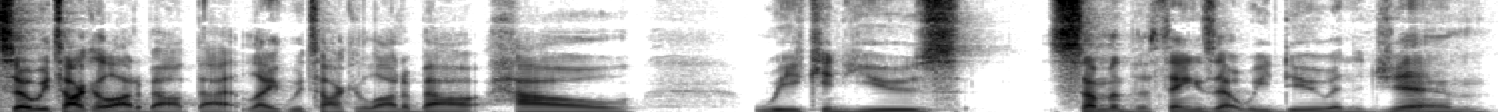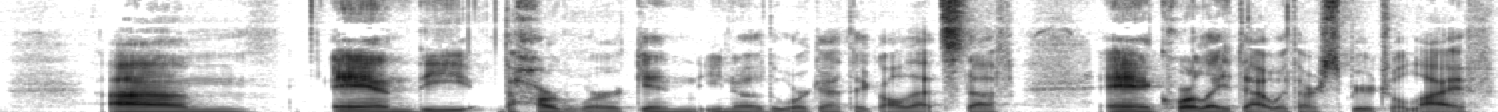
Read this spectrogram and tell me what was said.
so we talk a lot about that. Like we talk a lot about how we can use some of the things that we do in the gym um, and the the hard work and you know the work ethic, all that stuff, and correlate that with our spiritual life.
